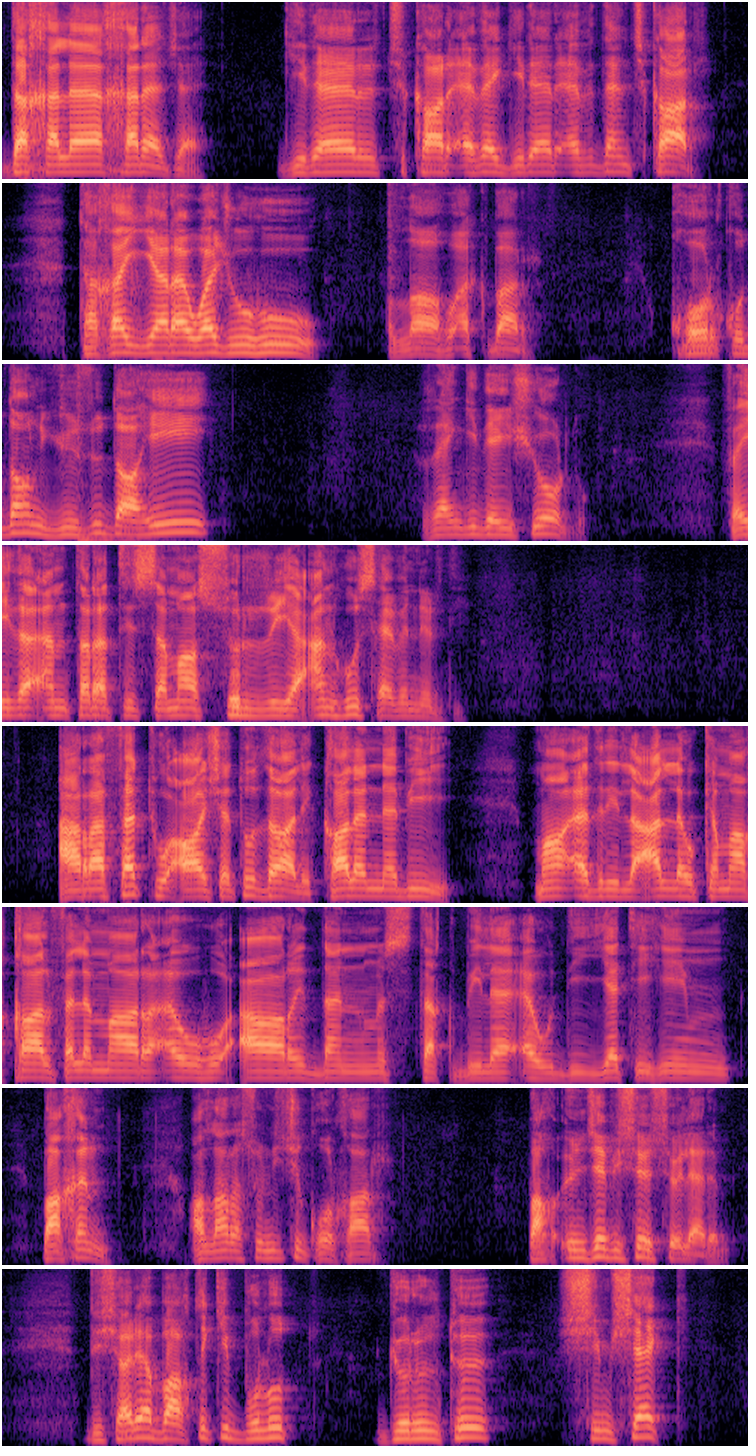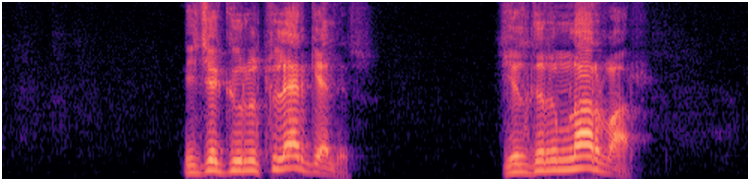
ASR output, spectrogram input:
Dahale harece. Girer çıkar eve girer evden çıkar. Tegayyara vecuhu. Allahu Ekber korkudan yüzü dahi rengi değişiyordu. Feyza emteratis sema sürriye anhu sevinirdi. Arafethu Ayşetu zalik. Kalen nebi ma edri leallehu kema kal felemma ra'evhu aridan müstakbile evdiyetihim. Bakın Allah Resulü niçin korkar? Bak önce bir şey söylerim. Dışarıya baktı ki bulut, gürültü, şimşek, nice gürültüler gelir. Yıldırımlar var.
